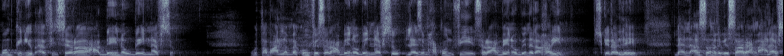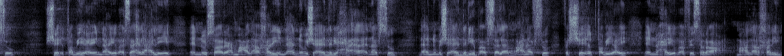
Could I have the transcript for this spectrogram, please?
ممكن يبقى في صراع بينه وبين نفسه. وطبعا لما يكون في صراع بينه وبين نفسه لازم هكون في صراع بينه وبين الآخرين. مش كده ولا إيه؟ لأن أصلا اللي بيصارع مع نفسه شيء طبيعي إنه هيبقى سهل عليه إنه يصارع مع الآخرين لأنه مش قادر يحقق نفسه لأنه مش قادر يبقى في سلام مع نفسه فالشيء الطبيعي إنه هيبقى في صراع مع الآخرين.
